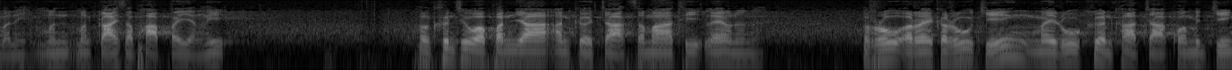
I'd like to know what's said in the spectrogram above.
แบบนี้ มันมันกลายสภาพไปอย่างนี้ก็ขึ้นชื่อว่าปัญญาอันเกิดจากสมาธิแล้วนั่นนะรู้อะไรก็รู้จริง ไม่รู้เคลื่อนคาดจากความเป็นจริง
